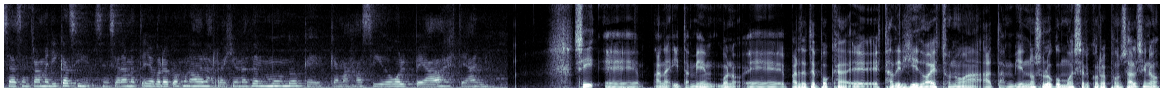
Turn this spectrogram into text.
O sea, Centroamérica, sí, sinceramente, yo creo que es una de las regiones del mundo que, más ha sido golpeada este año. Sí, eh, Ana, y también, bueno, eh, parte de este podcast eh, está dirigido a esto, ¿no? A, también no solo cómo es ser corresponsal, sino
